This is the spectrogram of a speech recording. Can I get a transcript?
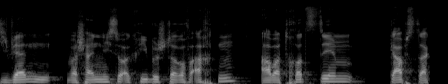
die werden wahrscheinlich nicht so akribisch darauf achten, aber trotzdem gab es da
